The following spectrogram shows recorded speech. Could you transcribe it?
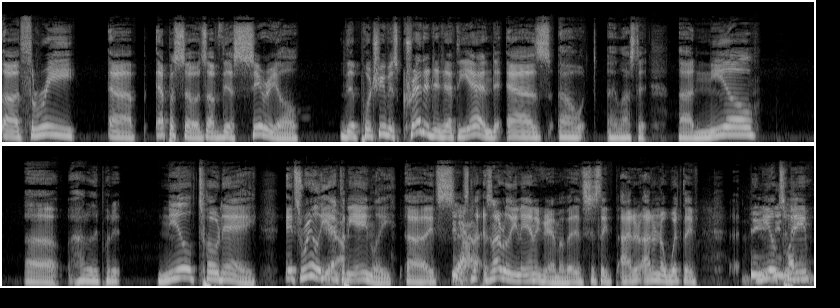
uh, three uh, episodes of this serial, the Portreeve is credited at the end as oh, I lost it. Uh, Neil, uh, how do they put it? Neil Toynay. It's really Yeah. Anthony Ainley. Uh, it's it's not it's not really an anagram of it. It's just they I don't I don't know what they've They, Neil they Tenay- like-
